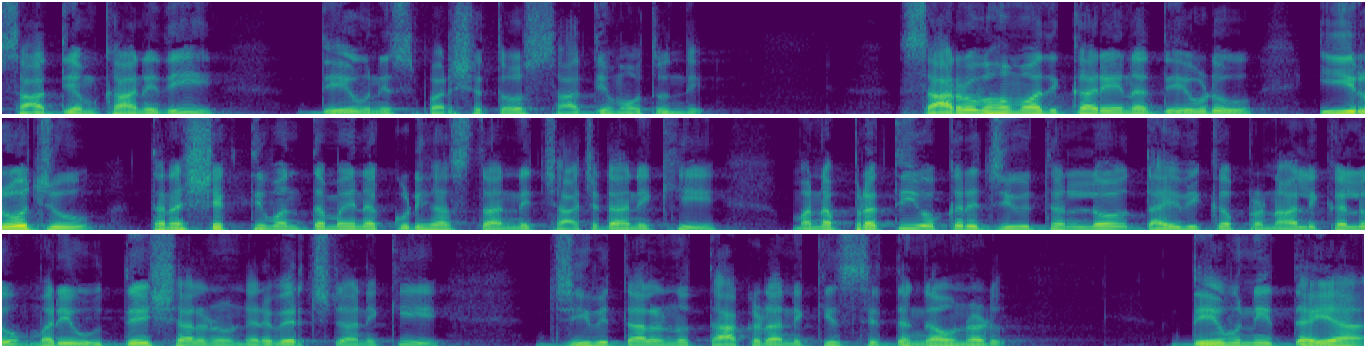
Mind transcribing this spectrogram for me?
సాధ్యం కానిది దేవుని స్పర్శతో సాధ్యమవుతుంది. సార్వభౌమాధికారి అయిన దేవుడు ఈరోజు తన శక్తివంతమైన కుడిహస్తాన్ని చాచడానికి మన ప్రతి ఒక్కరి జీవితంలో దైవిక ప్రణాళికలు మరియు ఉద్దేశాలను నెరవేర్చడానికి జీవితాలను తాకడానికి సిద్ధంగా ఉన్నాడు. దేవుని దయ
